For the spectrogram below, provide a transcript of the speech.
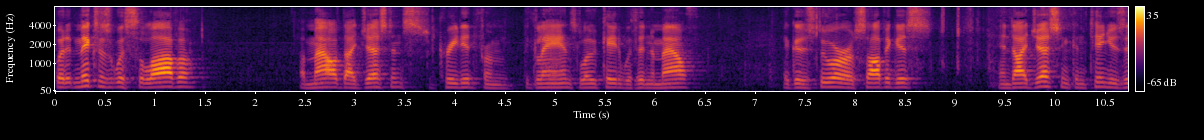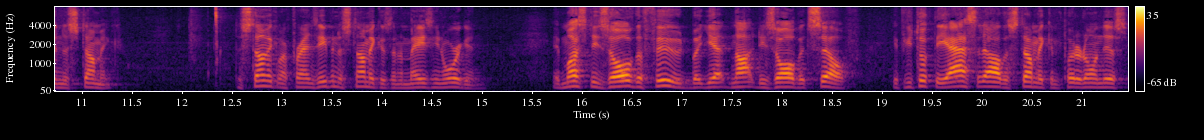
But it mixes with saliva, a maldigestant secreted from the glands located within the mouth. It goes through our esophagus, and digestion continues in the stomach. The stomach, my friends, even the stomach is an amazing organ. It must dissolve the food, but yet not dissolve itself. If you took the acid out of the stomach and put it on this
